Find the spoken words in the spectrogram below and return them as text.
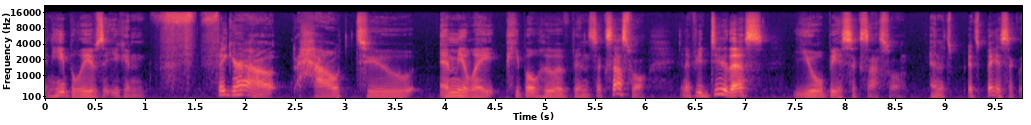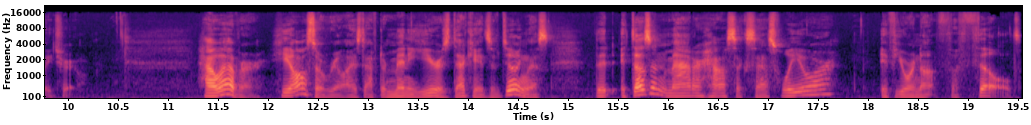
and he believes that you can figure out how to emulate people who have been successful, and if you do this, you will be successful. And it's it's basically true. However, he also realized after many years, decades of doing this, that it doesn't matter how successful you are if you are not fulfilled.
